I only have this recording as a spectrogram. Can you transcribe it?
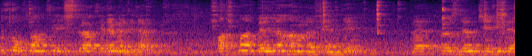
bu toplantıya iştirak edemediler. Fatma Belli hanımefendi ve Özlem Celile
